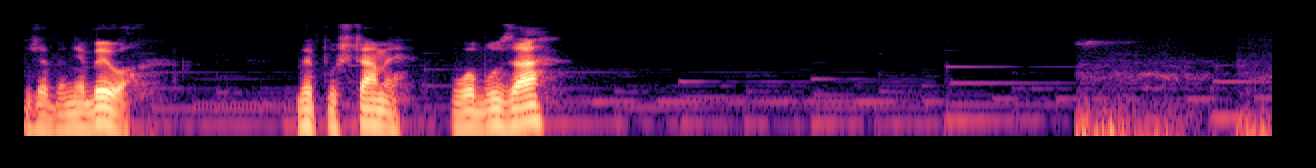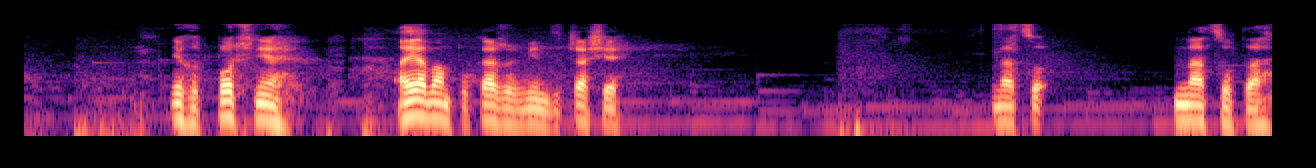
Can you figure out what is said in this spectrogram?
Żeby nie było. Wypuszczamy łobuza. Niech odpocznie, a ja Wam pokażę w międzyczasie na co, na co ta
